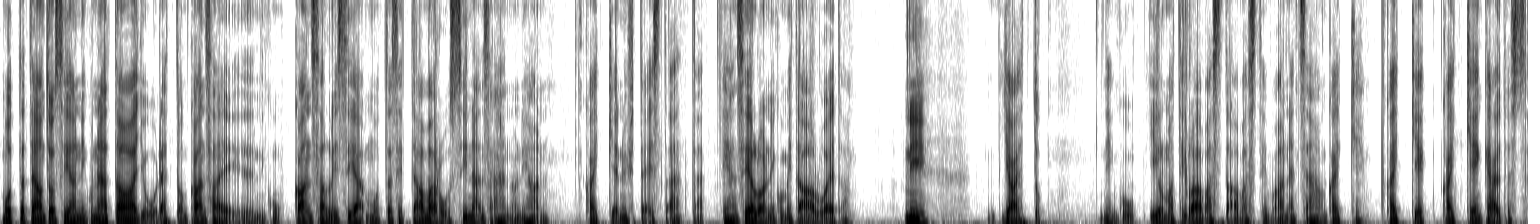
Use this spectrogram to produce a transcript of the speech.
Mutta tämä on tosiaan, niin kuin nämä taajuudet on kansa, niin kuin kansallisia, mutta sitten avaruus sinänsähän on ihan kaikkien yhteistä, että eihän siellä ole niin kuin mitään alueita Niin. jaettu niin kuin ilmatilaa vastaavasti, vaan että sehän on kaikki, kaikkien, kaikkien käytössä.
